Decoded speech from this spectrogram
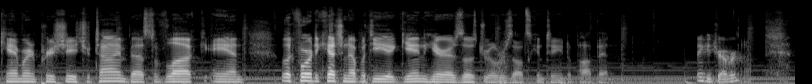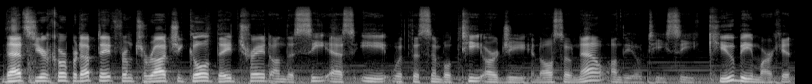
Cameron, appreciate your time. Best of luck. And look forward to catching up with you again here as those drill results continue to pop in. Thank you, Trevor. That's your corporate update from Tarachi Gold. They trade on the CSE with the symbol TRG and also now on the OTC QB market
